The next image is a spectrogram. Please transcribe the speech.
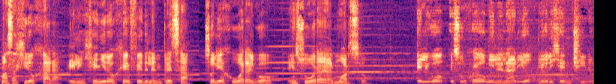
Masahiro Hara, el ingeniero jefe de la empresa, solía jugar al Go en su hora de almuerzo. El Go es un juego milenario de origen chino,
